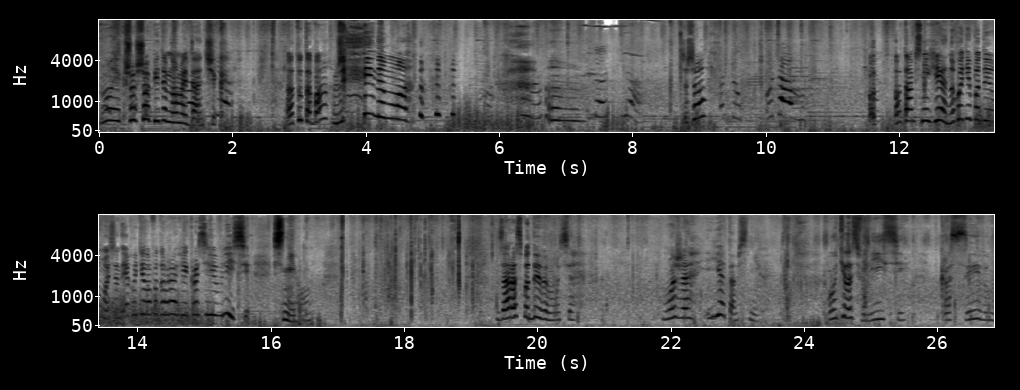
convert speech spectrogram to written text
Ну, якщо що, підемо на майданчик. А тут аба вже і нема. Що що? От, от там сніг є. Ну ходім подивимося. Я хотіла фотографії красиві в лісі снігом. Зараз подивимося. Може, і є там сніг. Хотілося в лісі, красивому.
